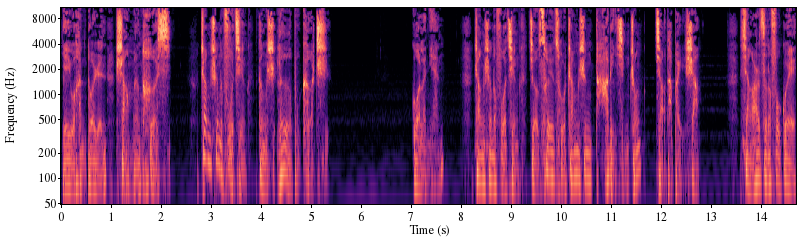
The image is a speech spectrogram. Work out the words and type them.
也有很多人上门贺喜。张生的父亲更是乐不可支。过了年，张生的父亲就催促张生打理行装，叫他北上，想儿子的富贵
